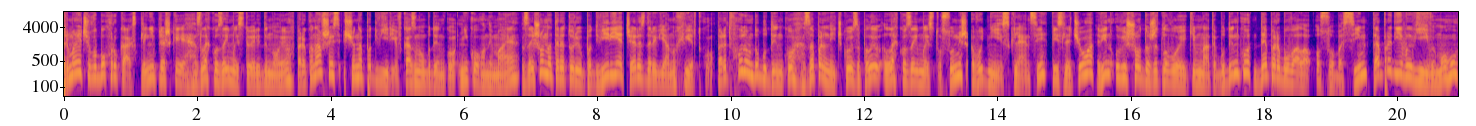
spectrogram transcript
Тримаючи в обох руках скляні пляшки з легкозаймистою рідиною, переконавшись, що на подвір'ї вказаного будинку нікого немає, зайшов на територію подвір'я через дерев'яну хвіртку. Перед входом до будинку запальничкою запалив легкозаймисту суміш в одній склянці, після чого він увійшов до житлової кімнати будинку, де перебувала особа 7, та пред'явив їй вимогу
